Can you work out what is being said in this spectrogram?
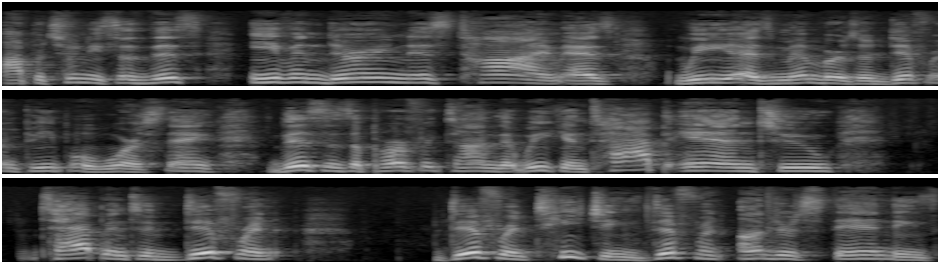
opportunity. So this, even during this time, as we as members are different people who are staying, this is a perfect time that we can tap into tap into different different teachings, different understandings.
